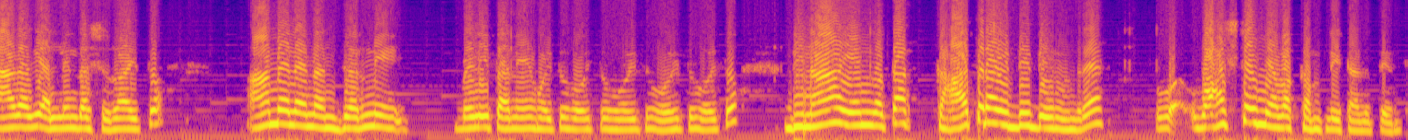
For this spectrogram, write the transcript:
ಹಾಗಾಗಿ ಅಲ್ಲಿಂದ ಶುರು ಆಯ್ತು. ಆಮೇಲೆ ನನ್ನ ಜರ್ನಿ ಬೆಳಿತಾನೆ ಹೋಯ್ತು ಹೋಯ್ತು ಹೋಯ್ತು ಹೋಯ್ತು ಹೋಯ್ತು. ದಿನ ಏನ್ ಗೊತ್ತಾ ಕಾತರ ಇದ್ದಿದ್ದೇನು ಅಂದ್ರೆ ವಾಚ್ ಟೈಮ್ ಯಾವಾಗ ಕಂಪ್ಲೀಟ್ ಆಗುತ್ತೆ ಅಂತ.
